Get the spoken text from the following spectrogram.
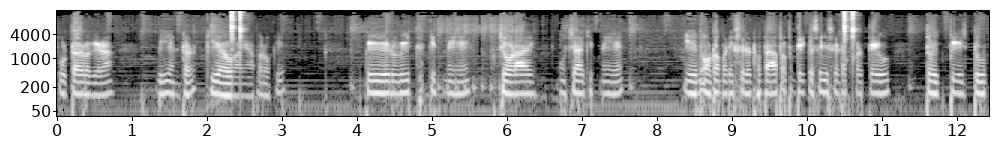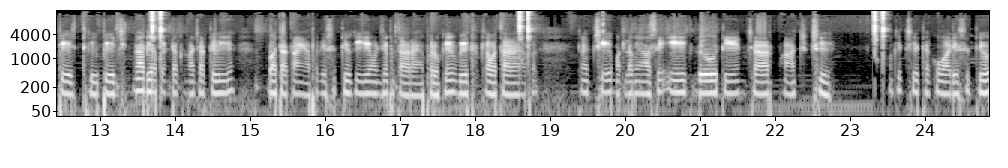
फुटर वगैरह भी एंटर किया हुआ है यहाँ पर ओके फिर विथ कितनी है? चौड़ाई, ऊंचाई कितनी है? ये ऑटोमेटिक सेलेक्ट होता है, आप अपने तरीके से भी सेटअप करते हो। तो एक page two page three page जितना भी आप एंटर करना चाहते हो, ये बताता है यहाँ पर, देख सकते हो कि ये मुझे बता रहा है यहाँ पर ओके वेट क्या बता रहा है यहाँ पर? तो छः मतलब यहाँ से एक, दो, तीन, चार, पाँच छः ओके छः तक हुआ, देख सकते हो।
